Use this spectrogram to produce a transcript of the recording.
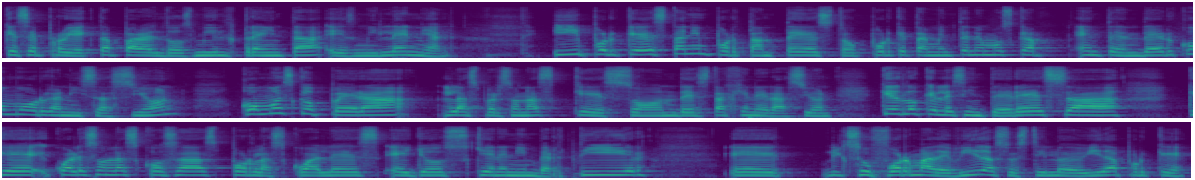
que se proyecta para el 2030 es millennial. ¿Y por qué es tan importante esto? Porque también tenemos que entender como organización cómo es que opera las personas que son de esta generación, qué es lo que les interesa, qué, cuáles son las cosas por las cuales ellos quieren invertir, eh, su forma de vida, su estilo de vida, porque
